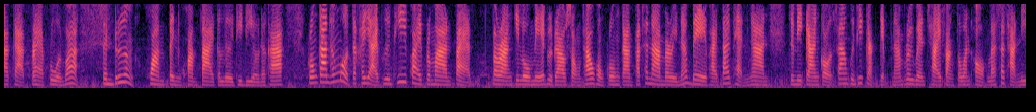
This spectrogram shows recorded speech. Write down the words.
อากาศแปรปรวนว่าเป็นเรื่องความเป็นความตายกันเลยทีเดียวนะคะ โครงการทั้งหมดจะขยายพื้นที่ไปประมาณ 8 ตารางกิโลเมตร หรือราว2เท่าของโครงการพัฒนามารีนาเบย์ภายใต้แผนงาน จะมีการก่อสร้างพื้นที่กักเก็บน้ำบริเวณชายฝั่งตะวันออกและสถานี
